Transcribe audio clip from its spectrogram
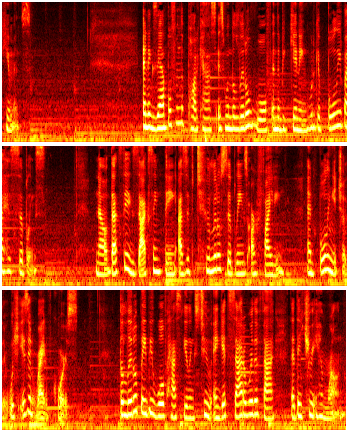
humans. An example from the podcast is when the little wolf in the beginning would get bullied by his siblings. Now, that's the exact same thing as if two little siblings are fighting and bullying each other, which isn't right, of course. The little baby wolf has feelings too and gets sad over the fact that they treat him wrong.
